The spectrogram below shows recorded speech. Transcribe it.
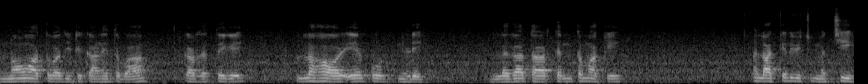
ਨੌ ਅੱਤਵਾਦੀ ਟਿਕਾਣੇ ਤਬਾਹ ਕਰ ਦਿੱਤੇ ਗਏ। ਲਾਹੌਰ 에ਅਰਪੋਰਟ ਨੇੜੇ ਲਗਾਤਾਰ ਤਿੰਨ ਧਮਾਕੇ, ਇਲਾਕੇ ਦੇ ਵਿੱਚ ਮੱਛੀ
